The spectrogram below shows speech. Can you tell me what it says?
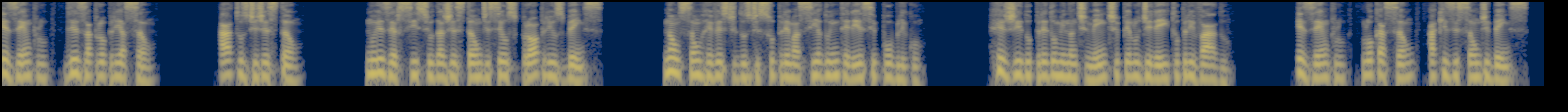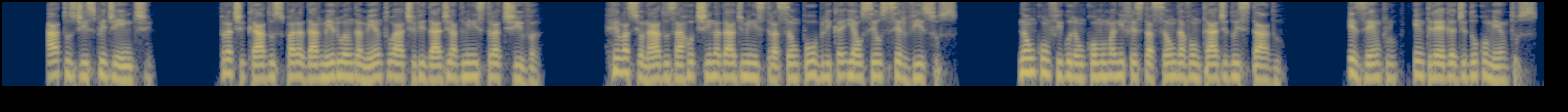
Exemplo, desapropriação. Atos de gestão. No exercício da gestão de seus próprios bens. Não são revestidos de supremacia do interesse público. Regido predominantemente pelo direito privado. Exemplo, locação, aquisição de bens. Atos de expediente. Praticados para dar mero andamento à atividade administrativa. Relacionados à rotina da administração pública e aos seus serviços. Não configuram como manifestação da vontade do Estado. Exemplo, entrega de documentos.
